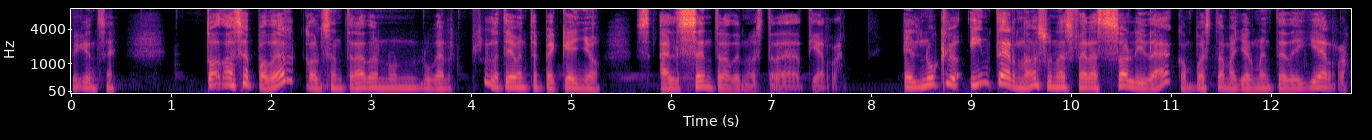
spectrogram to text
fíjense todo ese poder concentrado en un lugar relativamente pequeño al centro de nuestra Tierra. El núcleo interno es una esfera sólida compuesta mayormente de hierro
